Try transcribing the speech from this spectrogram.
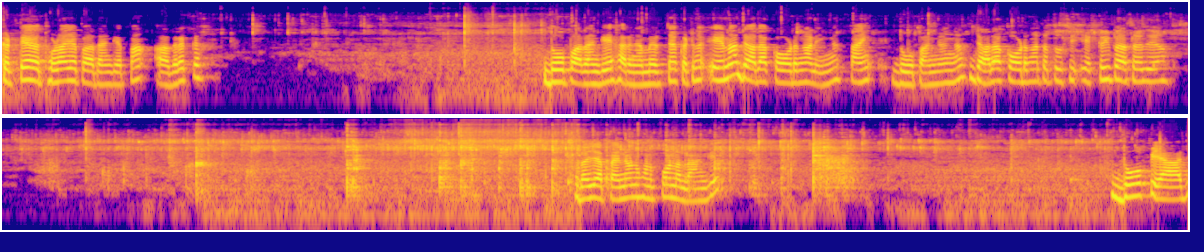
ਕੱਟਿਆ ਥੋੜਾ ਜਿਹਾ ਪਾ ਦਾਂਗੇ ਆਪਾਂ ਅਦਰਕ। ਦੋ ਪਾ ਦਾਂਗੇ ਹਰੀਆਂ ਮਿਰਚਾਂ ਕੱਟੀਆਂ। ਇਹ ਨਾ ਜ਼ਿਆਦਾ ਕੌੜੀਆਂ ਨਹੀਂ ਆ, ਤਾਂ ਹੀ ਦੋ ਪਾਈਆਂ ਆ। ਜ਼ਿਆਦਾ ਕੌੜੀਆਂ ਤਾਂ ਤੁਸੀਂ ਇੱਕ ਵੀ ਪਾ ਸਕਦੇ ਆ। ਥੋੜਾ ਜਿਹਾ ਆਪਾਂ ਇਹਨਾਂ ਨੂੰ ਹੁਣ ਭੁੰਨ ਲਾਂਗੇ ਦੋ ਪਿਆਜ਼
